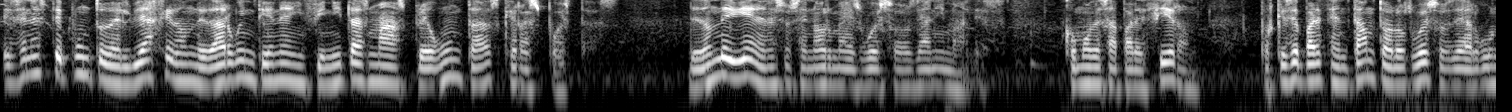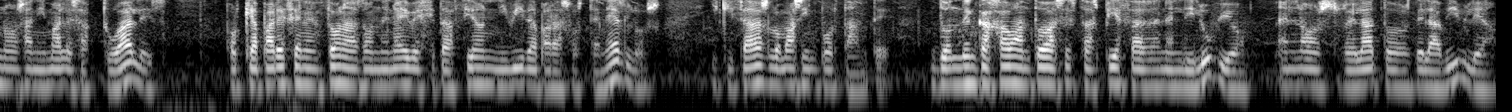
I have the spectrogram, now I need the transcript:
Es en este punto del viaje donde Darwin tiene infinitas más preguntas que respuestas. ¿De dónde vienen esos enormes huesos de animales? ¿Cómo desaparecieron? ¿Por qué se parecen tanto a los huesos de algunos animales actuales? porque aparecen en zonas donde no hay vegetación ni vida para sostenerlos, y quizás lo más importante, ¿dónde encajaban todas estas piezas en el diluvio, en los relatos de la Biblia?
